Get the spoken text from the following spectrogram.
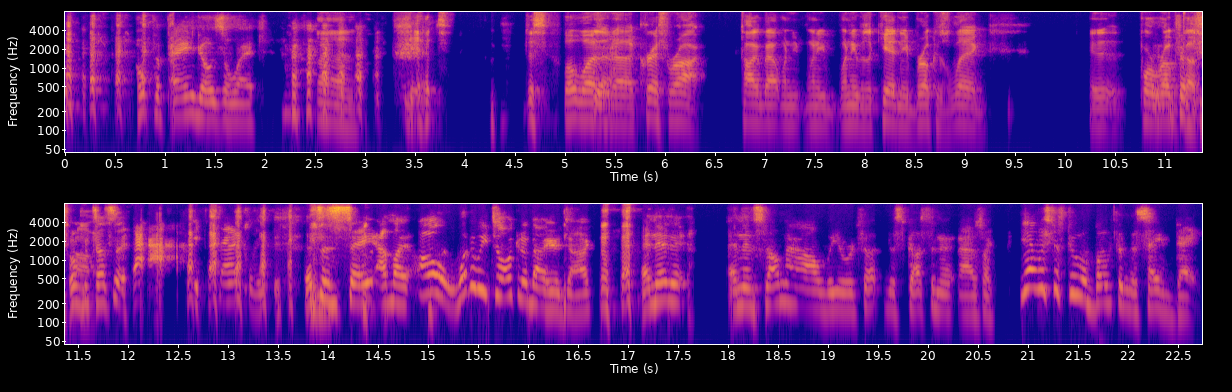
hope the pain goes away. uh, shit. Just what was yeah. it? Uh, Chris Rock talking about when he, when he when he was a kid and he broke his leg. Uh, pour Robitussin exactly. That's insane. I'm like, oh, what are we talking about here, Doc? And then it, and then somehow we were t- discussing it, and I was like, yeah, let's just do them both in the same day.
